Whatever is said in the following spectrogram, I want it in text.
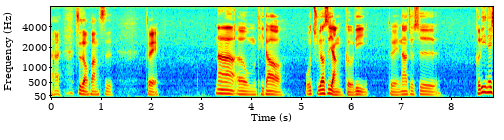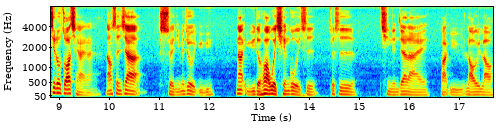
这种方式。对，那呃，我们提到我主要是养蛤蜊。对，那就是蛤蜊那些都抓起来了，然后剩下水里面就有鱼。那鱼的话，我也牵过一次，就是请人家来把鱼捞一捞，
